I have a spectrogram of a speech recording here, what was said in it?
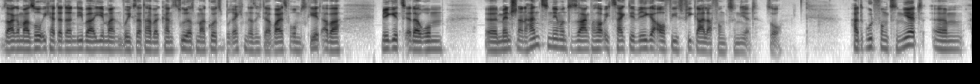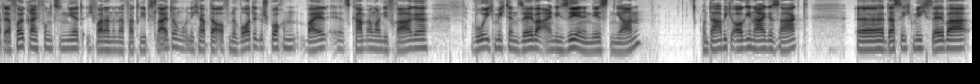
sage mal so, ich hätte dann lieber jemanden, wo ich gesagt habe, kannst du das mal kurz berechnen, dass ich da weiß, worum es geht. Aber mir geht es eher darum, äh, Menschen an Hand zu nehmen und zu sagen, pass auf, ich zeige dir Wege auf, wie es geiler funktioniert. So. Hat gut funktioniert, ähm, hat erfolgreich funktioniert. Ich war dann in der Vertriebsleitung und ich habe da offene Worte gesprochen, weil es kam irgendwann die Frage, wo ich mich denn selber eigentlich sehe in den nächsten Jahren. Und da habe ich original gesagt, äh, dass ich mich selber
